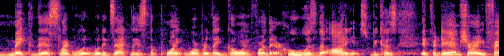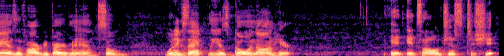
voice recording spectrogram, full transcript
make this. Like what what exactly is the point? What were they going for there? Who was the audience? Because if a damn sure ain't fans of harvey birdman so what exactly is going on here? It, it's all just to shit.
